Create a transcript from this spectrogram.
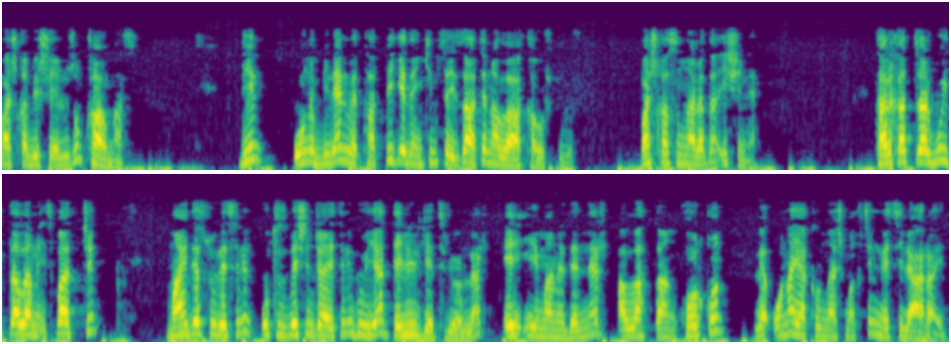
başka bir şeye lüzum kalmaz. Din, onu bilen ve tatbik eden kimseyi zaten Allah'a kavuşturur. Başkasınlara da işine. Tarikatçılar bu iddialarını ispat için Maide suresinin 35. ayetini güya delil getiriyorlar. Ey iman edenler Allah'tan korkun ve ona yakınlaşmak için vesile arayın.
